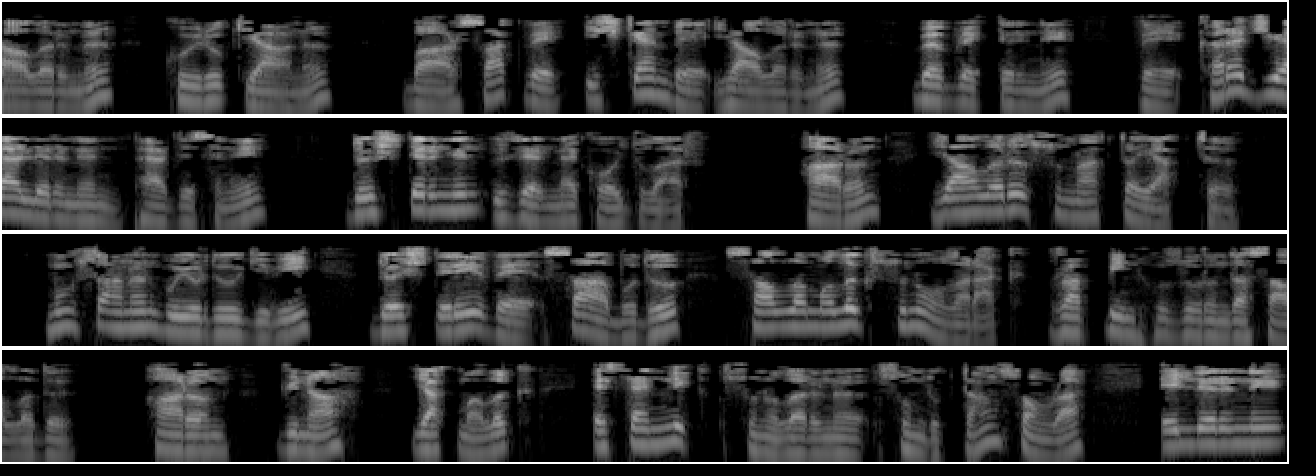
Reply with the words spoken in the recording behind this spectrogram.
yağlarını, kuyruk yağını, bağırsak ve işkembe yağlarını, böbreklerini ve karaciğerlerinin perdesini, döşlerinin üzerine koydular. Harun yağları sunakta yaktı. Musa'nın buyurduğu gibi döşleri ve sabudu sallamalık sunu olarak Rabbin huzurunda salladı. Harun günah, yakmalık, esenlik sunularını sunduktan sonra ellerini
